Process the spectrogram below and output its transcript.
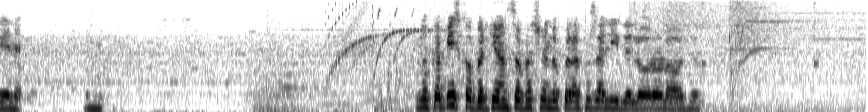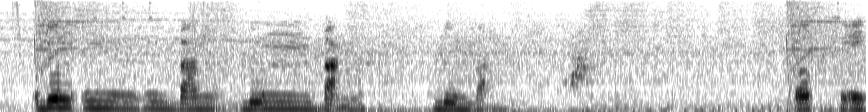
bene non capisco perché non sto facendo quella cosa lì dell'orologio. Dun... Mm, ban... Dun... Ban... Dun... Ban... Ok.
